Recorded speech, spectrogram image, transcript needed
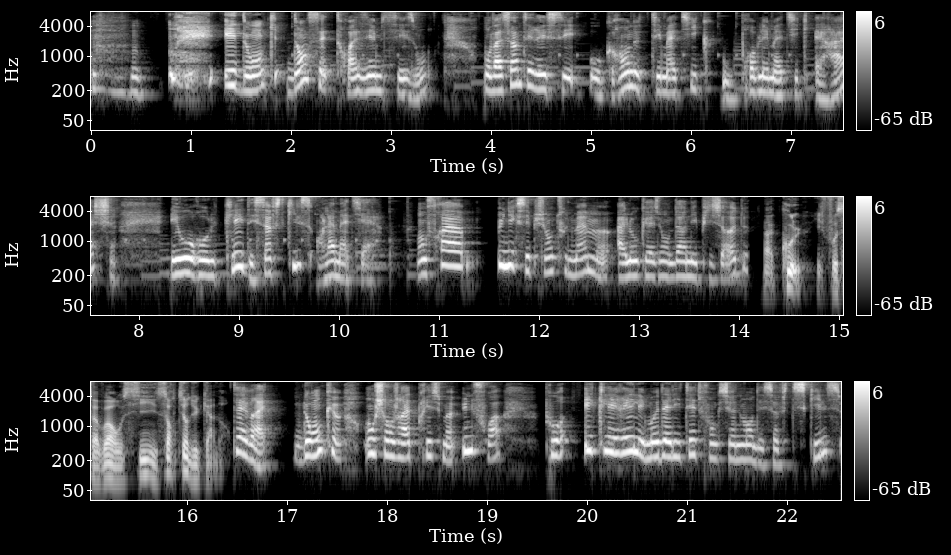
Et donc, dans cette troisième saison, on va s'intéresser aux grandes thématiques ou problématiques RH et au rôle clé des soft skills en la matière. On fera une exception tout de même à l'occasion d'un épisode. Ah cool, il faut savoir aussi sortir du cadre. C'est vrai. Donc, on changera de prisme une fois pour éclairer les modalités de fonctionnement des soft skills,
